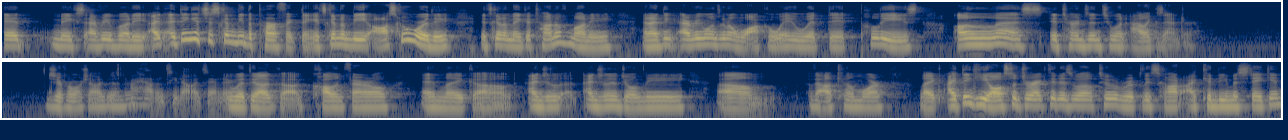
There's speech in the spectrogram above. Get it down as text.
it makes everybody. I, I think it's just gonna be the perfect thing. It's gonna be Oscar worthy. It's gonna make a ton of money, and I think everyone's gonna walk away with it pleased, unless it turns into an Alexander. Did you ever watch Alexander? I haven't seen Alexander. with uh, uh, Colin Farrell and like um, Angel- Angelina Jolie, um, Val Kilmer. Like I think he also directed as well too. Ridley Scott. I could be mistaken,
